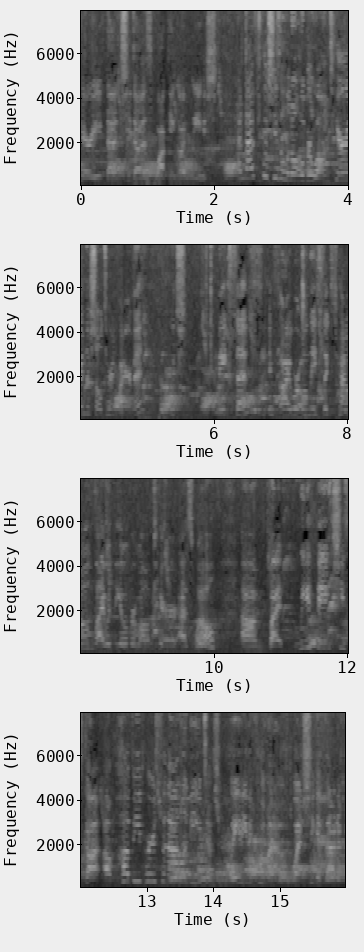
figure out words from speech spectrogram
carried than she does walking on leash. And that's because she's a little overwhelmed here in the shelter environment, which makes sense. If I were only six pounds, I would be overwhelmed here as well. Um, but we think she's got a puppy personality just waiting to come out once she gets out of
